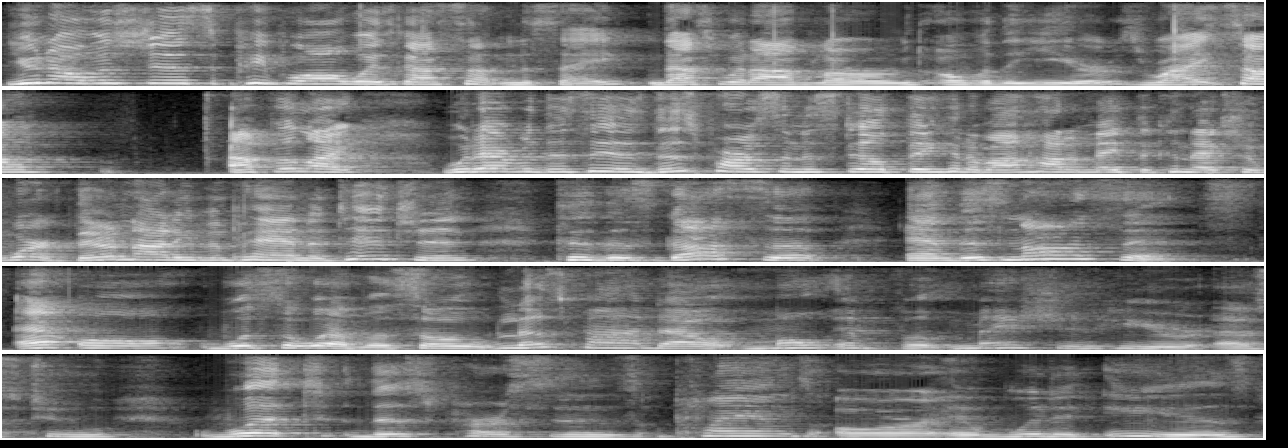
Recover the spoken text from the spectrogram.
You know, it's just people always got something to say. That's what I've learned over the years, right? So I feel like whatever this is, this person is still thinking about how to make the connection work. They're not even paying attention to this gossip and this nonsense at all whatsoever. So let's find out more information here as to what this person's plans are and what it is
